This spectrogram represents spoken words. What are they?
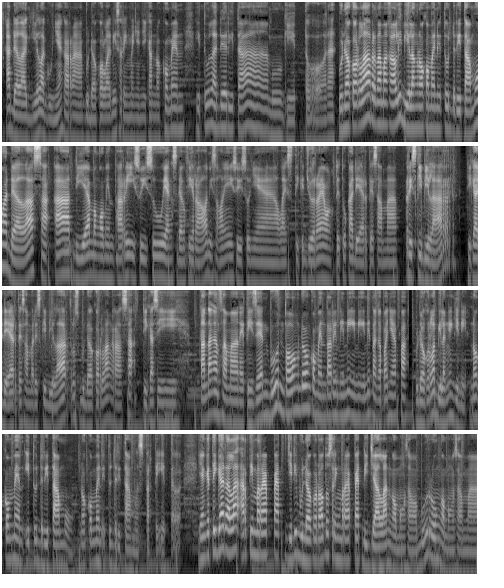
ada lagi lagunya karena Bunda Korla ini sering menyanyikan no comment itulah deritamu gitu. Nah Bunda Korla pertama kali bilang no comment itu deritamu adalah saat dia mengomentari isu-isu yang sedang viral misalnya isu-isunya Lesti Kejora yang waktu itu KDRT sama Rizky Bilar. Di KDRT sama Rizky Bilar terus Bunda Korla ngerasa dikasih tantangan sama netizen. Bun tolong dong komentarin ini ini ini tanggapannya apa? Bunda Korla bilangnya gini no comment itu deritamu no comment itu deritamu seperti itu. Yang ketiga adalah arti merepet. Jadi Bunda Korla tuh sering merepet di jalan ngomong sama burung ngomong sama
